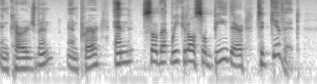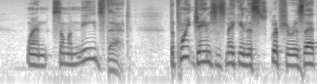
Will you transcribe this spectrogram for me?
encouragement, and prayer, and so that we could also be there to give it when someone needs that. The point James is making in this scripture is that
